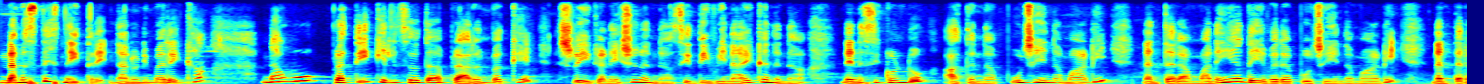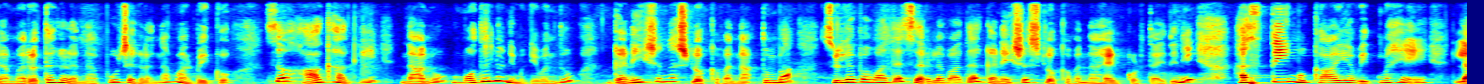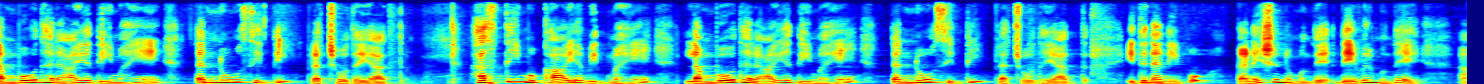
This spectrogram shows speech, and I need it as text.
ನಮಸ್ತೆ ಸ್ನೇಹಿತರೆ ನಾನು ನಿಮ್ಮ ರೇಖಾ. ನಾವು ಪ್ರತಿ ಕೆಲಸದ ಪ್ರಾರಂಭಕ್ಕೆ ಶ್ರೀ ಗಣೇಶನನ್ನು, ಸಿದ್ಧಿ ವಿನಾಯಕನನ್ನು ನೆನೆಸಿಕೊಂಡು ಆತನ ಪೂಜೆಯನ್ನು ಮಾಡಿ, ನಂತರ ಮನೆಯ ದೇವರ ಪೂಜೆಯನ್ನು ಮಾಡಿ, ನಂತರ ಮೃತಗಳನ್ನು ಪೂಜೆಗಳನ್ನು ಮಾಡಬೇಕು. ಸೊ ಹಾಗಾಗಿ ನಾನು ಮೊದಲು ನಿಮಗೆ ಒಂದು ಗಣೇಶನ ಶ್ಲೋಕವನ್ನು, ತುಂಬ ಸುಲಭವಾದ, ಸರಳವಾದ ಗಣೇಶ ಶ್ಲೋಕವನ್ನು ಹೇಳ್ಕೊಡ್ತಾ ಇದ್ದೀನಿ. ಹಸ್ತಿ ಮುಖಾಯ ವಿದ್ಮಹೆ ಲಂಬೋದರಾಯ ಧೀಮಹೆ ತನ್ನೋ ಸಿದ್ಧಿ ಪ್ರಚೋದಯಾತ್. ಹಸ್ತಿ ಮುಖಾಯ ವಿದ್ಮಹೆ, ಲಂಬೋದರಾಯ ಧೀಮಹೆ ತನ್ನೋ ಸಿದ್ಧಿ ಪ್ರಚೋದಯಾತ್. ಇದನ್ನು ನೀವು ಗಣೇಶನ ಮುಂದೆ, ದೇವರ ಮುಂದೆ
